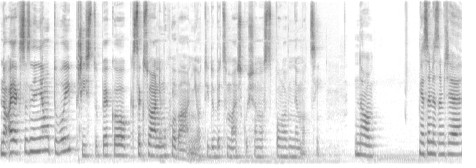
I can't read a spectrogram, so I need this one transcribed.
No a jak se změnil tvůj přístup jako k sexuálnímu chování od té doby, co máš zkušenost s pohlavní nemocí? No, já si myslím, že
